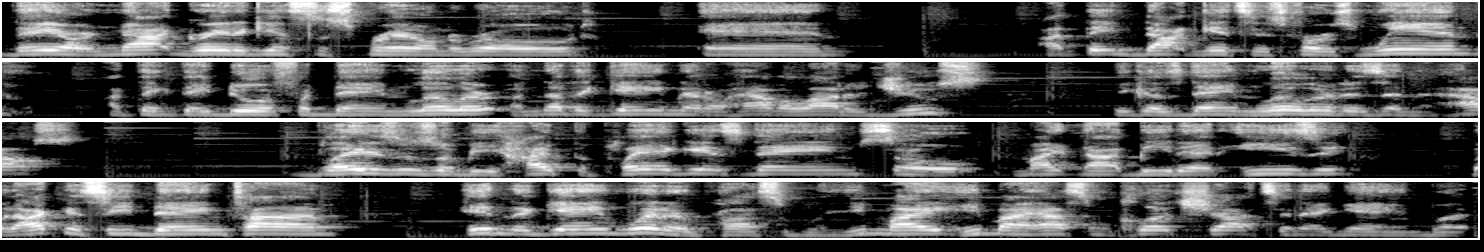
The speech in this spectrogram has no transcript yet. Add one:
They are not great against the spread on the road. And I think Doc gets his first win. I think they do it for Dame Lillard. Another game that'll have a lot of juice because Dame Lillard is in the house. Blazers will be hyped to play against Dame, so might not be that easy. But I can see Dame time hitting the game winner possibly. He might he might have some clutch shots in that game, but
